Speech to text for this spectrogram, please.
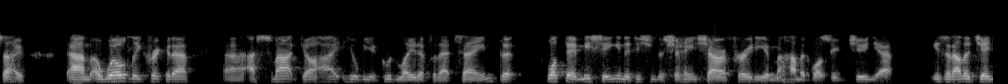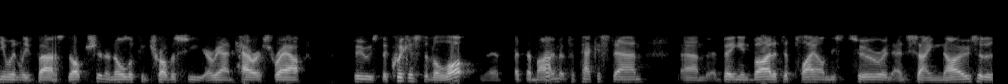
So um, a worldly cricketer, uh, a smart guy. He'll be a good leader for that team. But what they're missing, in addition to Shaheen Sharaf and Mohammad Wasim Jr., is another genuinely fast option, and all the controversy around Haris Rauf, who is the quickest of the lot at the moment for Pakistan, um, being invited to play on this tour and, and, saying no to the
